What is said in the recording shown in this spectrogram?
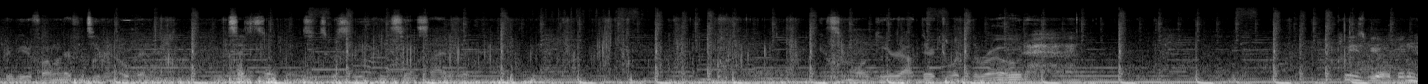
Pretty beautiful. I wonder if it's even open. It says it's open, so let's go see. You can see inside of it. Got some more gear out there towards the road. Please be open.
